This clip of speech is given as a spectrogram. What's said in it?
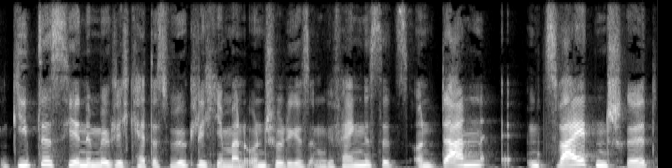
gibt es hier eine Möglichkeit, dass wirklich jemand Unschuldiges im Gefängnis sitzt? Und dann im zweiten Schritt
